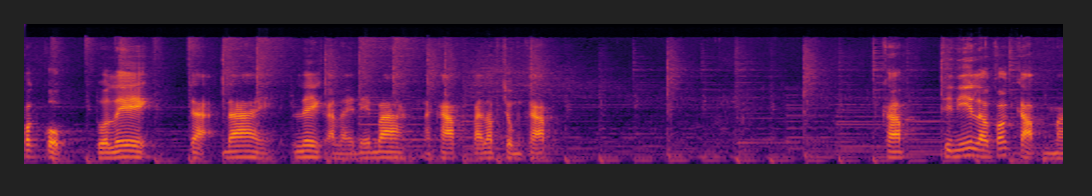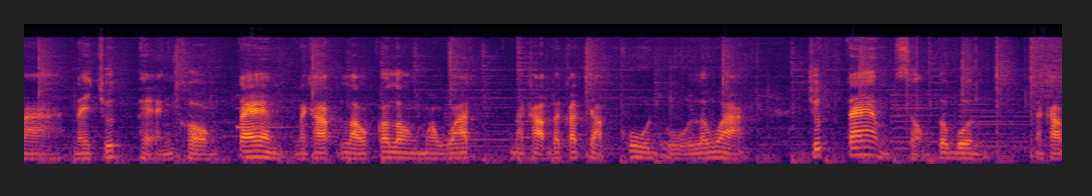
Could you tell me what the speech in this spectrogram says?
ประกบตัวเลขจะได้เลขอะไรได้บ้างนะครับ ไปรับชมครับครับ ทีนี้เราก็กลับมาในชุดแผงของแต้มนะครับ เราก็ลองมาวัด นะครับแล้วก็จับคู่ดูระหว่างชุดแต้ม 2 ตัวบนนะครับ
